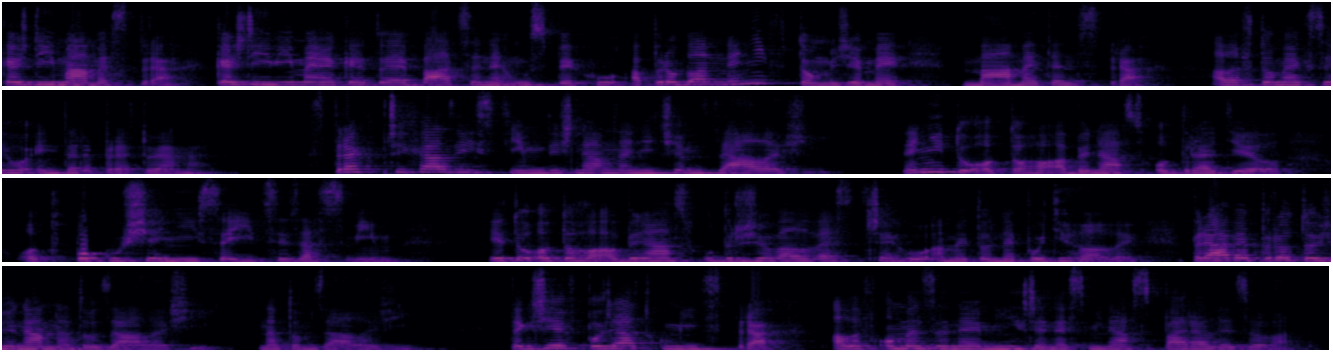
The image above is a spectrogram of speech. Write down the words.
Každý máme strach, každý víme, jaké to je bát se neúspěchu a problém není v tom, že my máme ten strach, ale v tom, jak si ho interpretujeme. Strach přichází s tím, když nám na něčem záleží. Není tu od toho, aby nás odradil od pokušení se jít si za svým. Je tu od toho, aby nás udržoval ve střehu a my to nepodělali. Právě proto, že nám na to záleží. Na tom záleží. Takže je v pořádku mít strach, ale v omezené míře nesmí nás paralizovat.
